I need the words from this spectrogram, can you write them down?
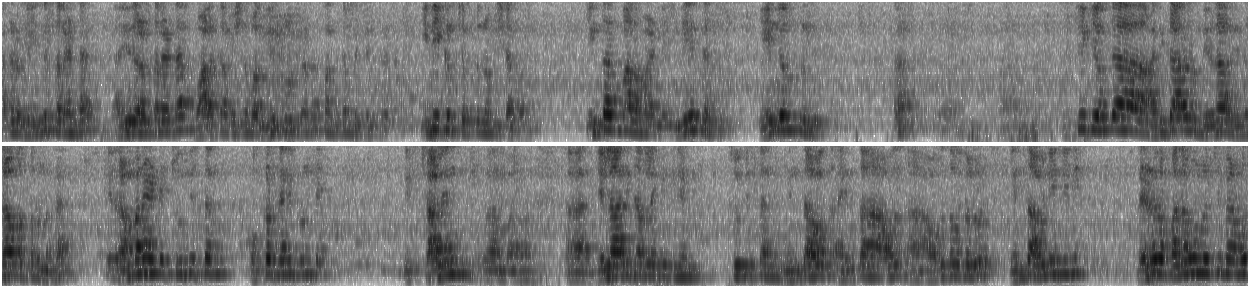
అక్కడ పిలిపిస్తారట అది ఇది అడతారట వాళ్ళ కమిషన్ వాళ్ళు తీసుకుంటారట సంతకం పెట్టిస్తారట. ఇది ఇక్కడ చెప్తున్న విషయాలు వాళ్ళు. ఇంత అభిమానం అండి? ఇదేంటి అసలు? ఏం జరుగుతుంది? డిస్టిక్ యొక్క అధికారులు నిద్ర నిద్రావస్థలు ఉన్నారా? ఇది రమ్మనండి చూపిస్తాను. ఒక్కటి సరిగ్గా ఉంటే. ఇది ఛాలెంజ్ జిల్లా అధికారులకి నేను చూపిస్తాను. ఎంత అవ ఎంత అవ అవకతవకలు ఎంత అవినీతిది రెండు వేల పదమూడు నుంచి మేము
